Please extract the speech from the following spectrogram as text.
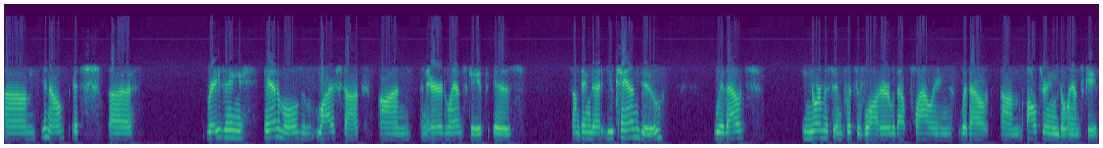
Um, you know, it's uh, raising animals and livestock on an arid landscape is something that you can do without enormous inputs of water without plowing, without um, altering the landscape.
